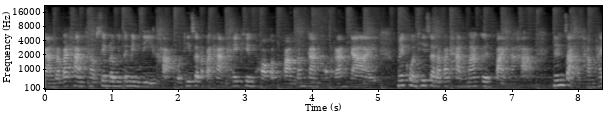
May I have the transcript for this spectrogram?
การรับประทานแคลเซียมและวิตามินดีค่ะควรที่จะรับประทานให้เพียงพอกับความต้องการของร่างกาย ไม่ควรที่จะรับประทานมากเกินไปนะคะ เนื่องจากจะทำให้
